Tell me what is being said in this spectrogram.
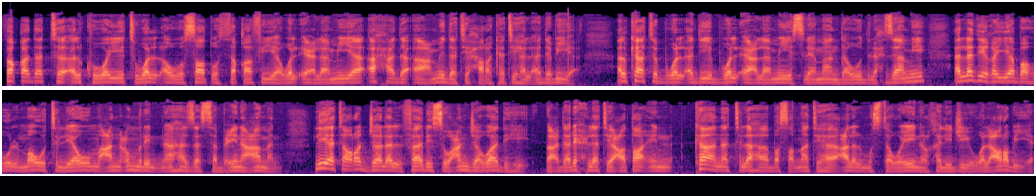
فقدت الكويت والأوساط الثقافية والإعلامية أحد أعمدة حركتها الأدبية. الكاتب والأديب والإعلامي سليمان داود الحزامي الذي غيبه الموت اليوم عن عمر ناهز السبعين عاما ليترجل الفارس عن جواده بعد رحلة عطاء كانت لها بصماتها على المستويين الخليجي والعربي.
